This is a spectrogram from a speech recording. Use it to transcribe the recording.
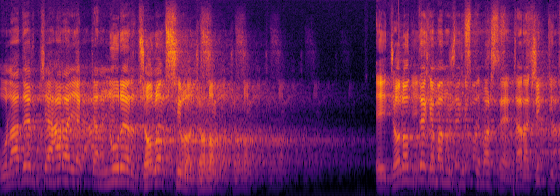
ওনাদের চেহারায় একটা নূরের ঝলক ছিল, ঝলক। এই ঝলক দেখে মানুষ বুঝতে পারছে তারা শিক্ষিত।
